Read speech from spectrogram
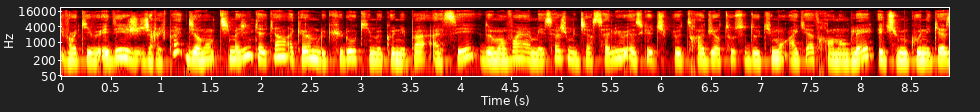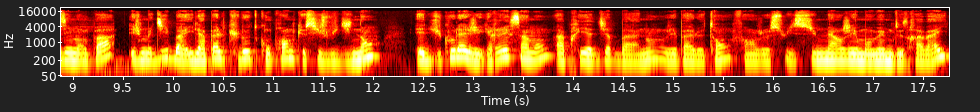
enfin, qui veut aider, j'arrive pas à dire non. T'imagines quelqu'un a quand même le culot qui me connaît pas assez de m'envoyer un message, me dire salut, est-ce que tu peux traduire tout ce document A4 en anglais? Et tu me connais quasiment pas. Et je me dis bah il a pas le culot de comprendre que si je lui dis non, et du coup, là, j'ai récemment appris à dire bah non, j'ai pas le temps. Enfin, je suis submergée moi-même de travail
